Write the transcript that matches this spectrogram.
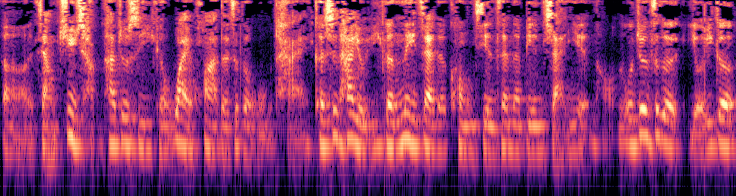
呃讲剧场，它就是一个外化的这个舞台，可是它有一个内在的空间在那边展演哈。我觉得这个有一个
